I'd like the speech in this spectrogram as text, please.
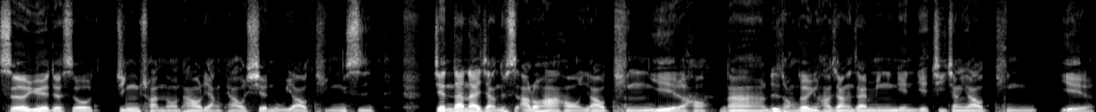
十二月的时候，经传哦，它有两条线路要停驶。简单来讲，就是阿罗哈哈要停业了哈。那日统客运好像也在明年也即将要停业了。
